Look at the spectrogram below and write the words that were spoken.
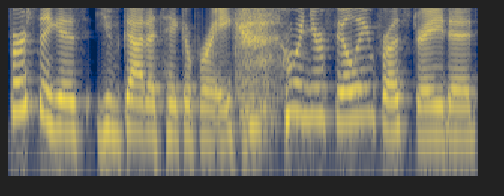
First thing is you've got to take a break when you're feeling frustrated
